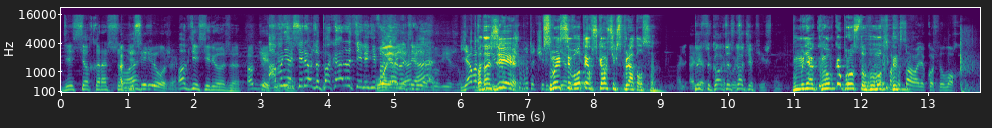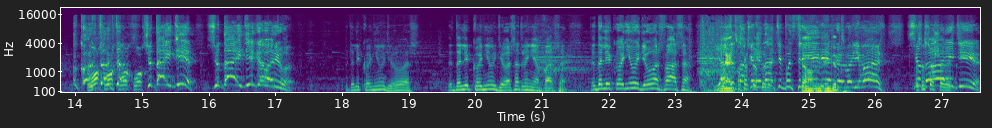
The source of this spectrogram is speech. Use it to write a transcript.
здесь все хорошо. А где Сережа? А где Сережа? А где А мне Сережа покажете или не Ой, а я покажете, а? вижу, вижу. Я Подожди. В смысле, вот я в шкафчик спрятался. Оль- Ты Олег, как ты скачешь? У меня кнопка просто вот. Пососал Олег кофе, лох. Лох, лох, лох, лох. Сюда иди! Сюда иди, говорю! Ты далеко не уйдешь. Ты далеко не уйдешь от меня, Паша. Ты далеко не уйдешь, Паша. Я Блядь. же так или иначе быстрее бегаю, понимаешь? Сюда Олег. иди!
